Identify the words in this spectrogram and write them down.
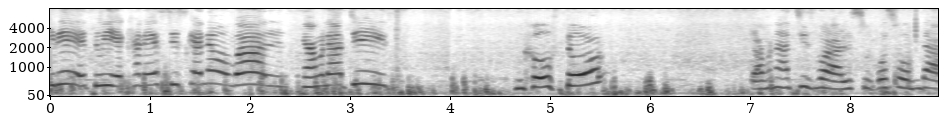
কিরে তুই এখানে এসছিস কেন? বল কেমন আছিস? গৌতম কেমন আছিস বল? শুভ সন্ধ্যা।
